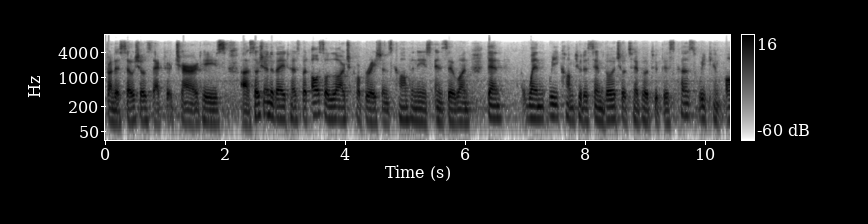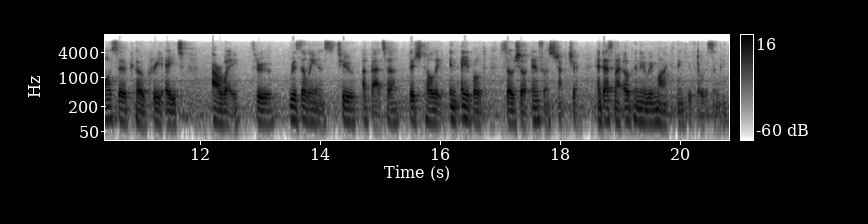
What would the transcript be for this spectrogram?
from the social sector, charities, uh, social innovators, but also large corporations, companies, and so on, then when we come to the same virtual table to discuss, we can also co-create our way through resilience to a better digitally enabled social infrastructure. And that's my opening remark. Thank you for listening.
